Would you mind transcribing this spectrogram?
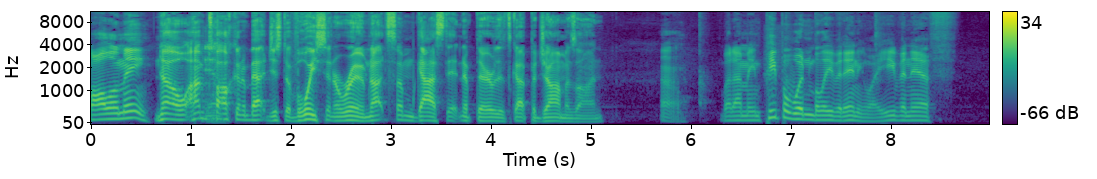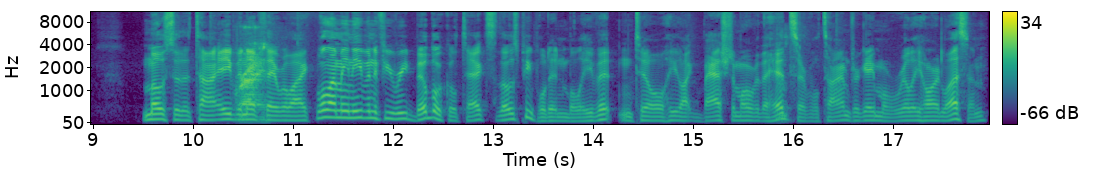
follow me." No, I'm Yeah. talking about just a voice in a room, not some guy sitting up there that's got pajamas on. Oh, but I mean, people wouldn't believe it anyway, even if most of the time, even if they were like, well, I mean, even if you read biblical texts, those people didn't believe it until he like bashed them over the head hmm. several times or gave them a really hard lesson.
